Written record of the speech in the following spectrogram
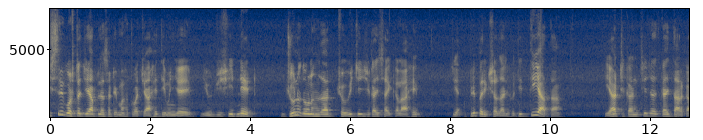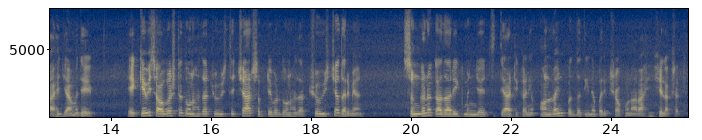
तिसरी गोष्ट जी आपल्यासाठी महत्त्वाची आहे ती म्हणजे U G C NET June दोन हजार चोवीसची जी काही सायकल आहे जी आपली परीक्षा झाली होती ती आता या ठिकाणची ज्या काही तारखा आहे ज्यामध्ये एकवीस ऑगस्ट दोन हजार चोवीस ते चार सप्टेंबर दोन हजार चोवीसच्या दरम्यान संगणक आधारित म्हणजेच त्या ठिकाणी ऑनलाईन पद्धतीने परीक्षा होणार आहे हे लक्षात घ्या.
